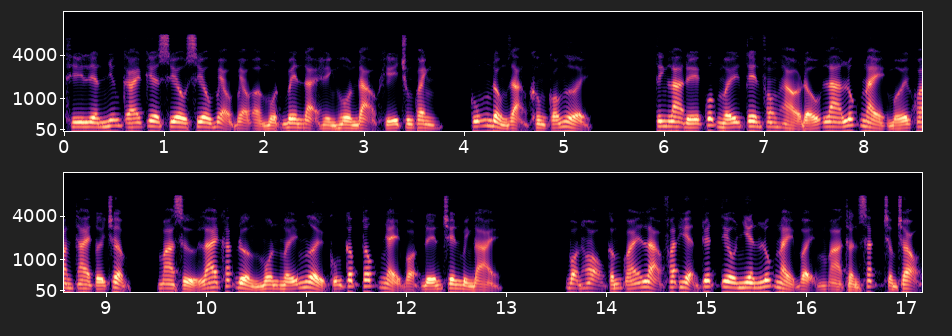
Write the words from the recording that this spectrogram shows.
Thì liền những cái kia siêu siêu vẹo vẹo ở một bên đại hình hồn đạo khí chung quanh, cũng đồng dạng không có người. Tinh la đế quốc mấy tên phong hào đấu la lúc này mới khoan thai tới chậm, mà sử lai khắc đường môn mấy người cũng cấp tốc nhảy vọt đến trên bình đài. Bọn họ cấm quái lạ phát hiện tuyết tiêu nhiên lúc này vậy mà thần sắc trầm trọng,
